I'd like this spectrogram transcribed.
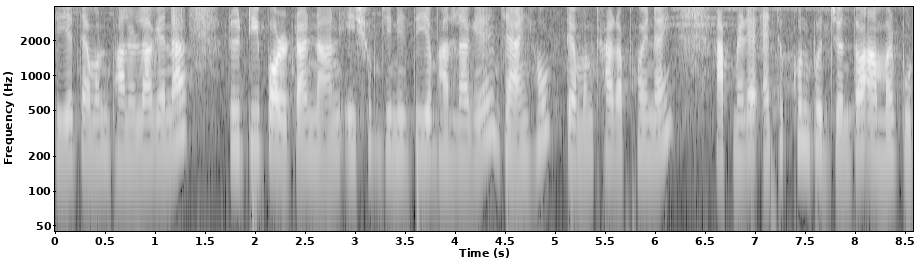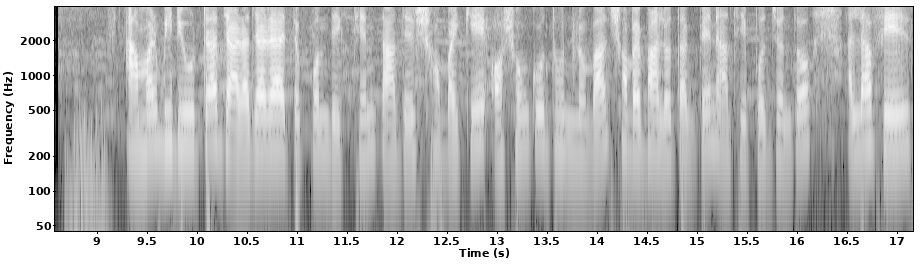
দিয়ে তেমন ভালো লাগে না। রুটি, পরোটা, নান এইসব জিনিস দিয়ে ভালো লাগে। যাই হোক, তেমন খারাপ হয় নাই। আপনারা এতক্ষণ পর্যন্ত আমার আমার ভিডিওটা যারা যারা এতক্ষণ দেখছেন, তাদের সবাইকে অসংখ্য ধন্যবাদ। সবাই ভালো থাকবেন। আজ এ পর্যন্ত। আল্লাহ হাফেজ।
